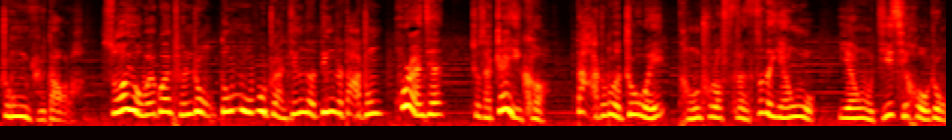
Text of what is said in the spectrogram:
终于到了。所有围观群众都目不转睛地盯着大钟。忽然间，就在这一刻，大钟的周围腾出了粉色的烟雾，烟雾极其厚重，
